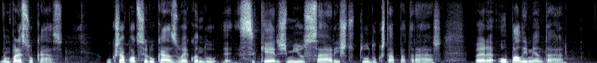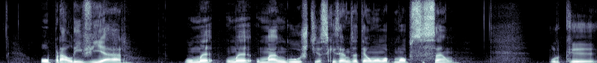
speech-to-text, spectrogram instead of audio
Não parece o caso. O que já pode ser o caso é quando eh, se quer esmiuçar isto tudo o que está para trás para ou para alimentar ou para aliviar uma, uma, uma angústia, se quisermos até uma, uma obsessão. Porque,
